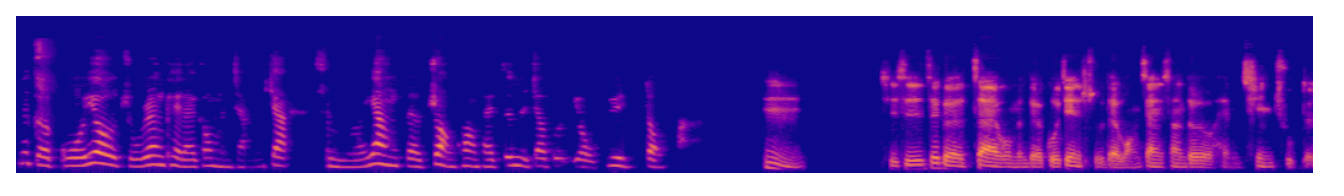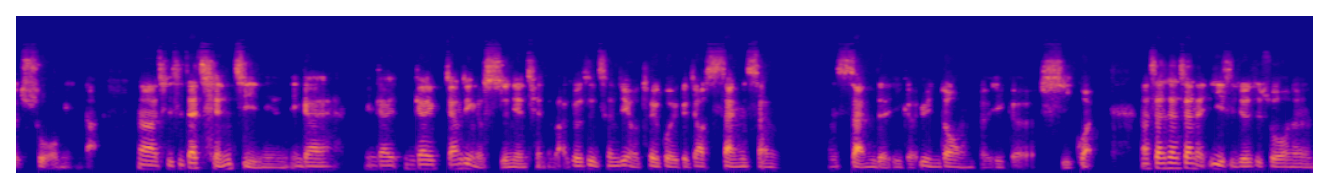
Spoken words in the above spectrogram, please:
那个国佑主任可以来跟我们讲一下，什么样的状况才真的叫做有运动吗？嗯，其实这个在我们的国建署的网站上都有很清楚的说明啊。那其实，在前几年，应该应该应该将近有十年前的吧，就是曾经有推过一个叫“三三三”的一个运动的一个习惯。那“三三三”的意思就是说呢，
